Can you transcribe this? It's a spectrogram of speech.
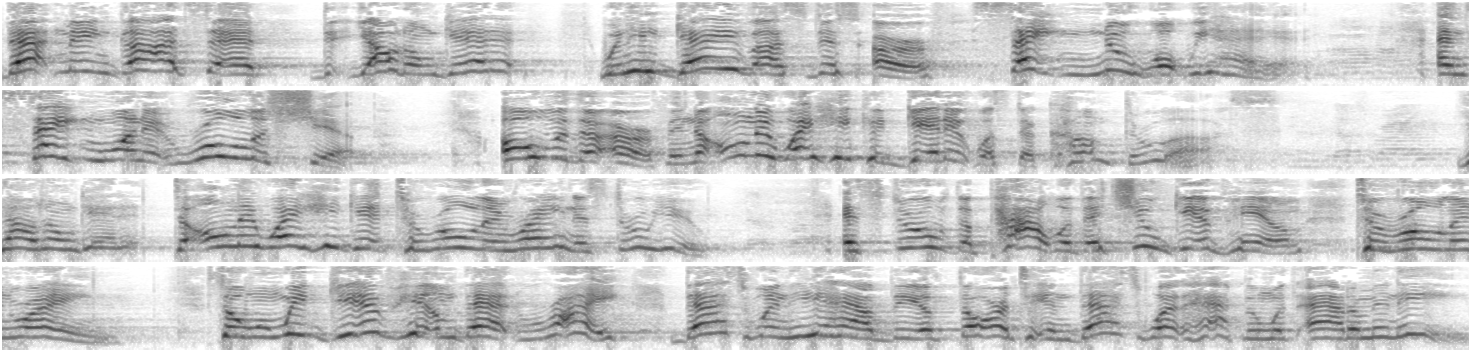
That means God said, Y'all don't get it? When He gave us this earth, Satan knew what we had. Uh-huh. And Satan wanted rulership over the earth. And the only way he could get it was to come through us. Y'all don't get it? The only way he get to rule and reign is through you. It's through the power that you give him to rule and reign. So when we give him that right, that's when he have the authority. And that's what happened with Adam and Eve.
